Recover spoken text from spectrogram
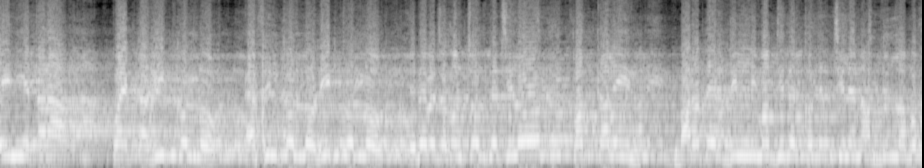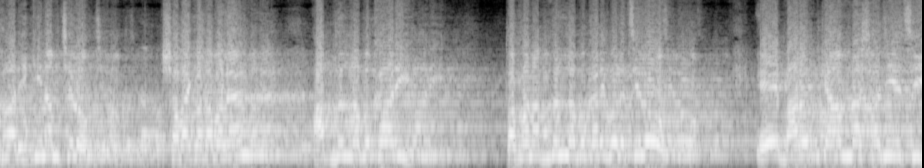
এই নিয়ে তারা কয়েকটা রিড করল অ্যাফিল করল রিড করল। এভাবে যখন চলতেছিল, তৎকালীন ভারতের দিল্লি মসজিদের খতিব ছিলেন আব্দুল্লাহ বুখারি। কি নাম ছিল? সবাই কথা বলেন। আব্দুল্লাহ বুখারি। তখন আব্দুল্লাহ বুখারি বলেছিল, এ ভারতকে আমরা সাজিয়েছি।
